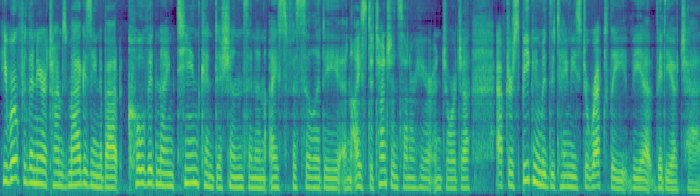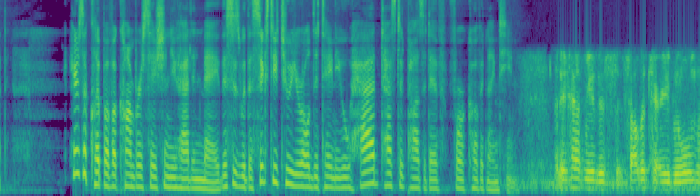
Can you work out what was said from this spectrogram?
He wrote for the New York Times Magazine about COVID 19 conditions in an ICE facility, an ICE detention center here in Georgia, after speaking with detainees directly via video chat. Here's a clip of a conversation you had in May. This is with a 62 year old detainee who had tested positive for COVID 19. They have me in this solitary room,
